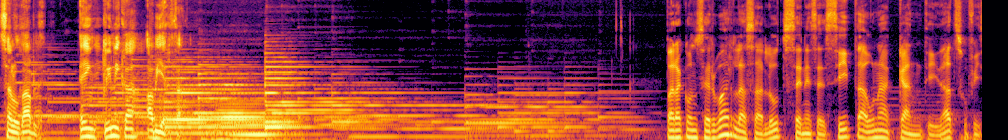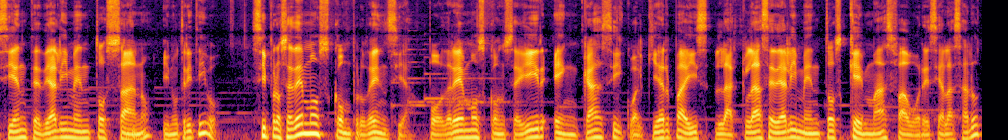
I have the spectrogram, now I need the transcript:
saludable en clínica abierta. Para conservar la salud se necesita una cantidad suficiente de alimento sano y nutritivo. Si procedemos con prudencia, podremos conseguir en casi cualquier país la clase de alimentos que más favorece a la salud.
